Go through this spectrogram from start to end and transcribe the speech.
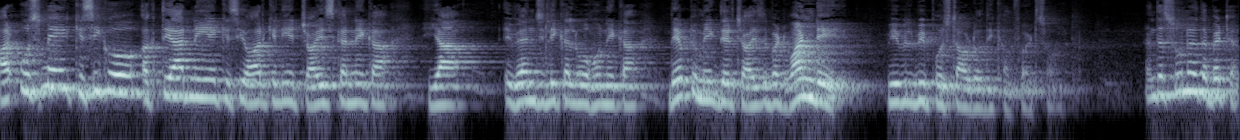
और उसमें किसी को अख्तियार नहीं है किसी और के लिए चॉइस करने का या इवेंजलिकल वो होने का. They have to make their choice but one day we will be pushed out of the comfort zone and the sooner the better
